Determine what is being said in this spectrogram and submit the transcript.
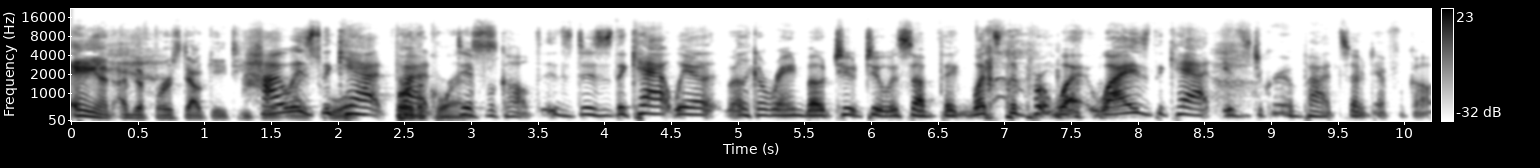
and I'm the first out gay teacher. How is the cat for the chorus. difficult? Is, does the cat wear like a rainbow tutu or something? What's the pro- what, why is the cat Instagram part so difficult?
